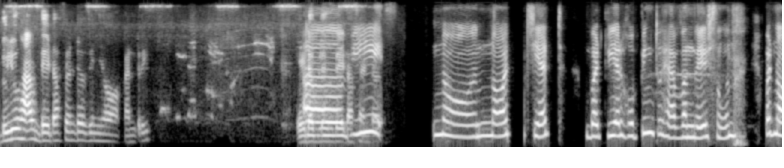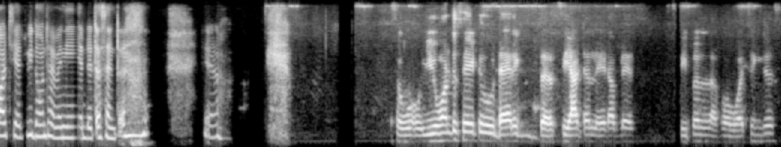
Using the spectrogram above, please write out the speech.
do you have data centers in your country? AWS uh, data we centers. No, not yet, but we are hoping to have one very soon. but not yet. We don't have any data center. yeah. So you want to say to direct the Seattle AWS people who are watching this?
